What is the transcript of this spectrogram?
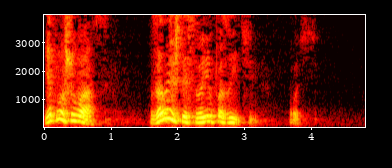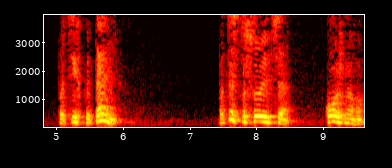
Я прошу вас, залиште свою позицію ось по цих питаннях, бо це стосується кожного,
